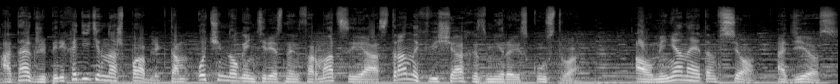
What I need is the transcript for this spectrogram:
А также переходите в наш паблик, там очень много интересной информации о странных вещах из мира искусства. А у меня на этом все. Адиос.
